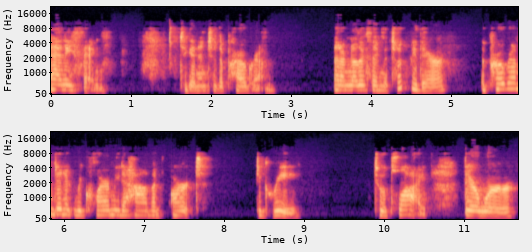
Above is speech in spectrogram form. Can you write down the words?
anything to get into the program. And another thing that took me there, the program didn't require me to have an art degree to apply. There were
